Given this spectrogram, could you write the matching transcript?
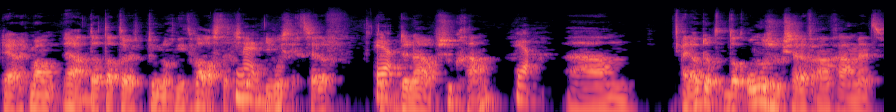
dergelijke. Maar ja, dat dat er toen nog niet was. Dat je, Nee. je moest echt zelf Ja. ernaar op zoek gaan. Ja. Ehm, en ook dat, dat onderzoek zelf aangaan met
